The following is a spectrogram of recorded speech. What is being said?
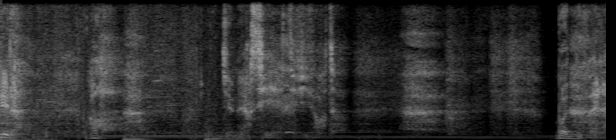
Oh. Dieu merci, t'es vivante. Bonne nouvelle.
